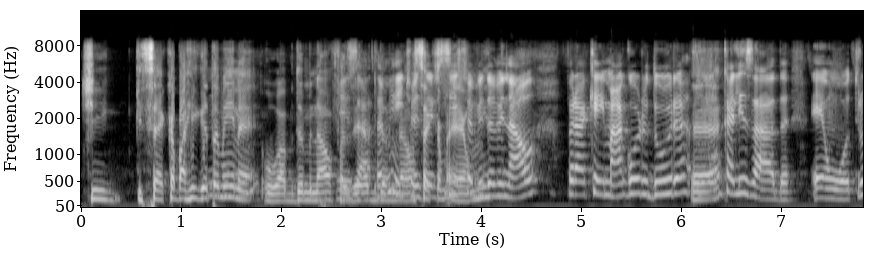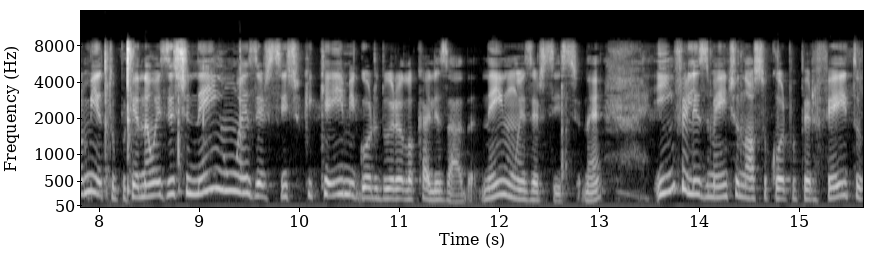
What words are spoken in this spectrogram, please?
te que seca a barriga também, né? O abdominal, fazer Uhum. Exatamente, abdominal o seca exercício é um- abdominal para queimar gordura É. localizada. É um outro mito, porque não existe nenhum exercício que queime gordura localizada. Nenhum exercício, né? Infelizmente, o nosso corpo perfeito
